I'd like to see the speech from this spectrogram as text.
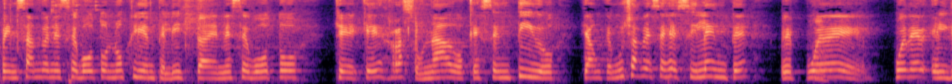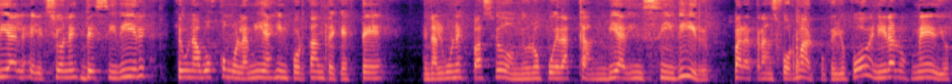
pensando en ese voto no clientelista, en ese voto que, que es razonado, que es sentido, que aunque muchas veces es silente, eh, puede, puede el día de las elecciones decidir que una voz como la mía es importante que esté en algún espacio donde uno pueda cambiar, incidir para transformar, porque yo puedo venir a los medios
